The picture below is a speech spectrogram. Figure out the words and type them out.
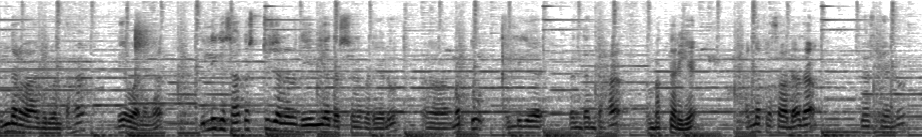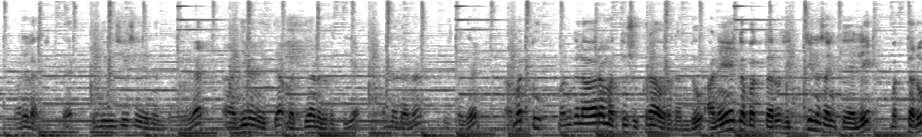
ಸುಂದರವಾಗಿರುವಂತಹ ದೇವಾಲಯ. ಇಲ್ಲಿಗೆ ಸಾಕಷ್ಟು ಜನರು ದೇವಿಯ ದರ್ಶನ ಪಡೆಯಲು ಮತ್ತು ಇಲ್ಲಿಗೆ ಬಂದಂತಹ ಭಕ್ತರಿಗೆ ಅನ್ನಪ್ರಸಾದದ ವ್ಯವಸ್ಥೆಯನ್ನು ಮಾಡಲಾಗುತ್ತದೆ. ಇಲ್ಲಿ ವಿಶೇಷ ಏನಂತ ಹೇಳಿದರೆ ದಿನನಿತ್ಯ ಮಧ್ಯಾಹ್ನದ ಹೊತ್ತಿಗೆ ಅನ್ನದಾನ ಇರ್ತದೆ. ಮತ್ತು ಮಂಗಳವಾರ ಮತ್ತು ಶುಕ್ರವಾರದಂದು ಅನೇಕ ಭಕ್ತರು, ಹೆಚ್ಚಿನ ಸಂಖ್ಯೆಯಲ್ಲಿ ಭಕ್ತರು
